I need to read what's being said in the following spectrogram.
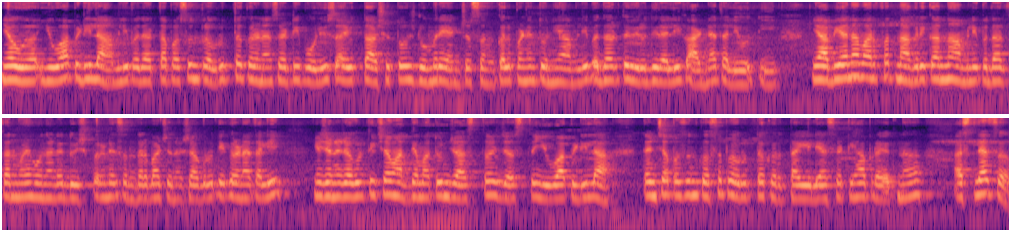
या यु- युवा पिढीला अंमली पदार्थापासून प्रवृत्त करण्यासाठी पोलीस आयुक्त आशुतोष डोंबरे यांच्या संकल्पनेतून ही अंमली पदार्थ विरोधी रॅली काढण्यात आली होती. या अभियानामार्फत नागरिकांना अंमली पदार्थांमुळे होणाऱ्या दुष्परिणाम संदर्भात जनजागृती करण्यात आली. या जनजागृतीच्या माध्यमातून जास्तीत जास्त युवा पिढीला त्यांच्यापासून कसं प्रवृत्त करता येईल यासाठी हा प्रयत्न असल्याचं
